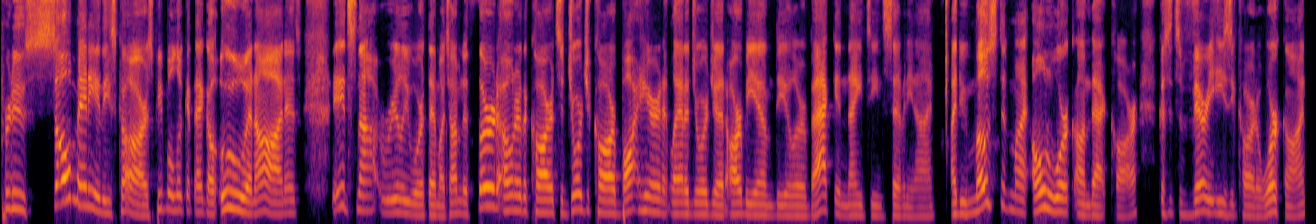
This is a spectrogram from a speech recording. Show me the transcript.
produce so many of these cars people look at that go ooh and on it's it's not really worth that much. I'm the third owner of the car. It's a georgia car bought here in atlanta georgia at rbm dealer back in 1979 i do most of my own work on that car because it's a very easy car to work on.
